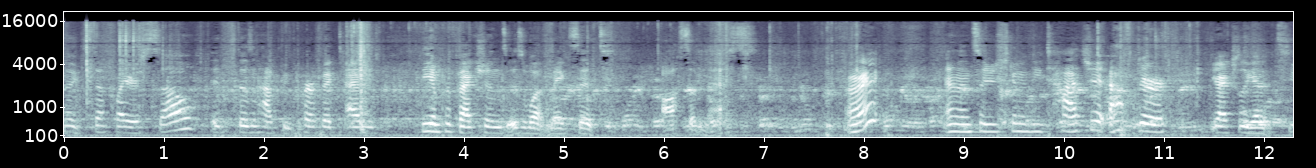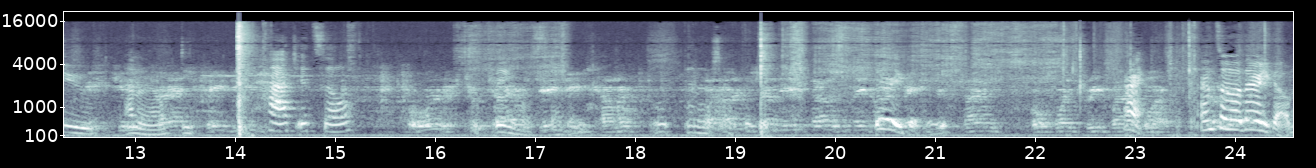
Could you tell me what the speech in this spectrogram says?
like stuff by yourself. It doesn't have to be perfect, and the imperfections is what makes it awesomeness. All right, and then so you're just gonna detach it after you actually get it to I don't know detach itself. Good. Alright, and so there you go.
